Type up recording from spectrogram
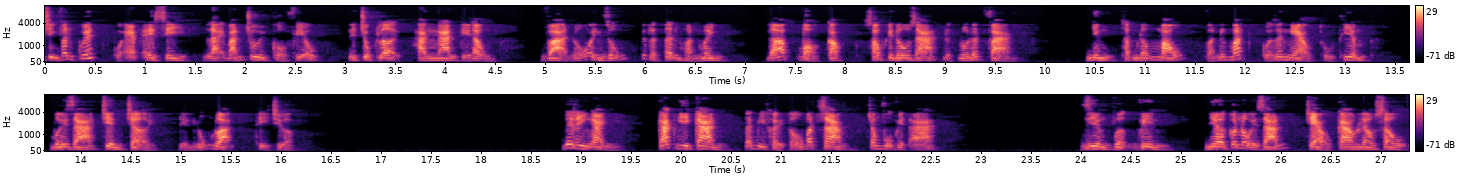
Trịnh Văn Quyết của FAC lại bán chui cổ phiếu để trục lợi hàng ngàn tỷ đồng và Đỗ Anh Dũng, tức là Tân Hoàn Minh, đã bỏ cọc sau khi đấu giá được lô đất vàng. Nhưng thấm đẫm máu và nước mắt của dân nghèo Thủ Thiêm với giá trên trời để lũng đoạn thị trường. Đây là hình ảnh các nghi can đã bị khởi tố bắt giam trong vụ Việt Á. Riêng Vượng Vin nhờ có nội gián trèo cao leo sâu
